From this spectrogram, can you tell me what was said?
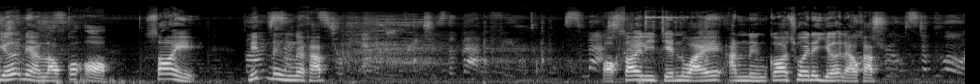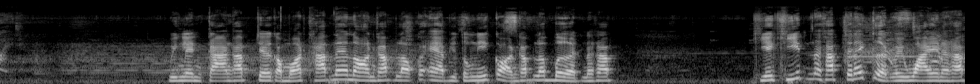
เยอะเนี่ยเราก็ออกสร้อยนิดนึงนะครับ ออกสร้อยรีเจนไว้อันหนึงก็ช่วยได้เยอะแล้วครับ วิ่งเลนกลางครับ เจอกับมอสครับแน่นอนครับ เราก็แอบอยู่ตรงนี้ก่อนครับระเบิดนะครับเคลียร์คีปนะครับจะได้เกิดไวๆนะครับ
